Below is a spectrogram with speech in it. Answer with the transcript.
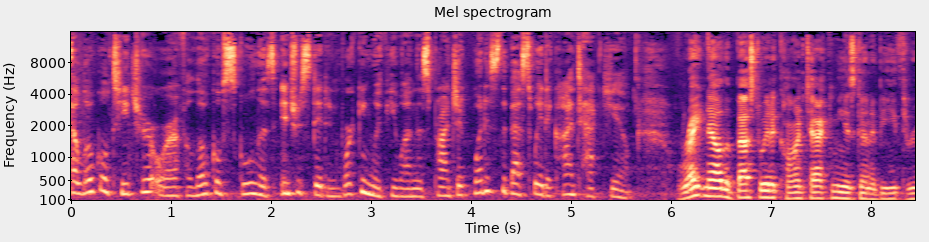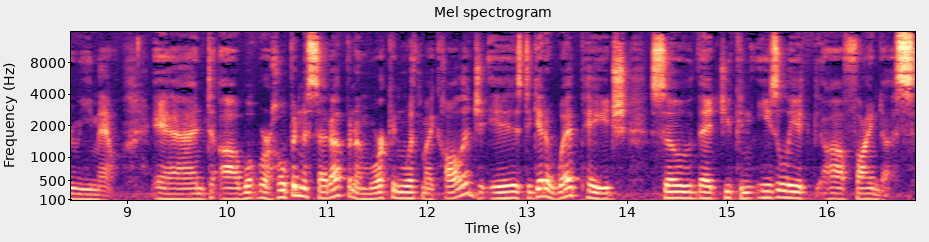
a local teacher or if a local school is interested in working with you on this project, what is the best way to contact you? Right now, the best way to contact me is going to be through email. And uh, what we're hoping to set up, and I'm working with my college, is to get a web page so that you can easily uh, find us.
